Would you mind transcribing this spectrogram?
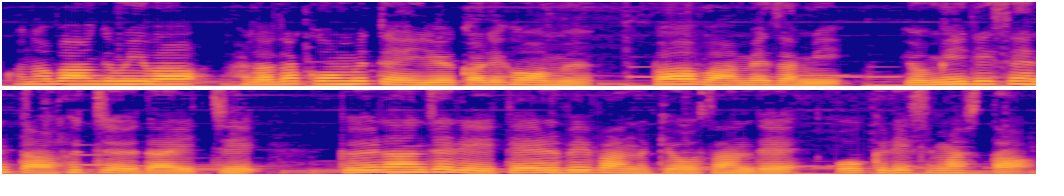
この番組は原田工務店ユーカリホームバーバー目覚み読売センター府中第一ブーランジェリーテールビバンの協賛でお送りしました。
